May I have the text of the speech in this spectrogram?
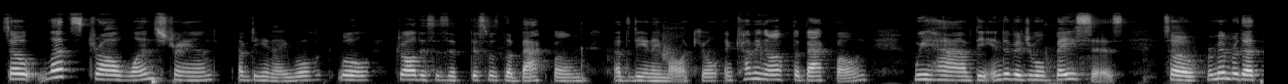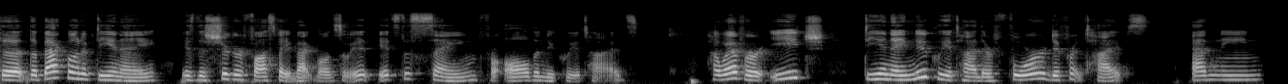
So let's draw one strand of DNA. We'll, we'll draw this as if this was the backbone of the DNA molecule. And coming off the backbone, we have the individual bases. So remember that the, the backbone of DNA is the sugar phosphate backbone. So it, it's the same for all the nucleotides. However, each DNA nucleotide, there are four different types, adenine,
